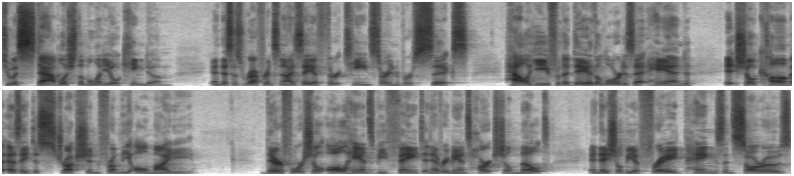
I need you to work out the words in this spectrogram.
to establish the millennial kingdom. And this is referenced in Isaiah 13, starting in verse 6. Howl ye, for the day of the Lord is at hand. It shall come as a destruction from the Almighty. Therefore shall all hands be faint, and every man's heart shall melt and they shall be afraid. Pangs and sorrows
